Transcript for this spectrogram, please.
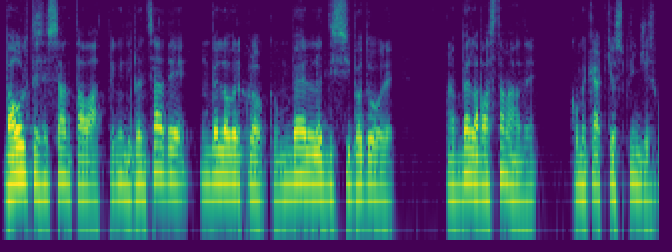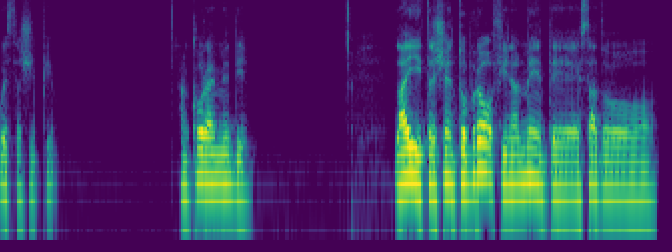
va oltre 60 watt. Quindi pensate un bel overclock, un bel dissipatore, una bella pasta madre, come cacchio spinge su questa CPU. Ancora AMD. La i300 Pro finalmente è stato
